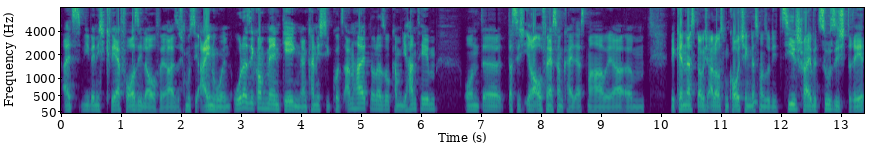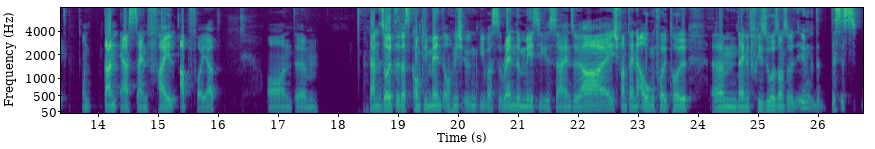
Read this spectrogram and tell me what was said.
als wie wenn ich quer vor sie laufe. Ja? Also ich muss sie einholen. Oder sie kommt mir entgegen. Dann kann ich sie kurz anhalten oder so, kann man die Hand heben und äh, dass ich ihre Aufmerksamkeit erstmal habe. Ja, ähm, wir kennen das, glaube ich, alle aus dem Coaching, dass man so die Zielscheibe zu sich dreht und dann erst seinen Pfeil abfeuert. Und ähm, dann sollte das Kompliment auch nicht irgendwie was randommäßiges sein. So, ja, ich fand deine Augen voll toll, ähm, deine Frisur, sonst das ist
